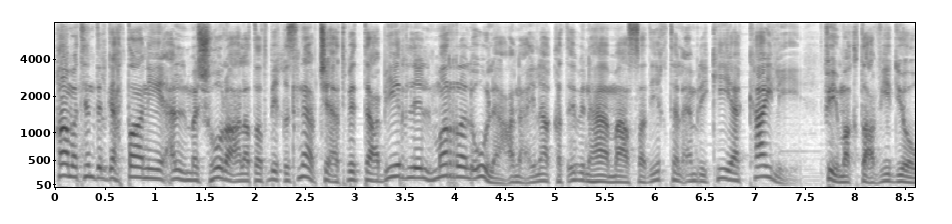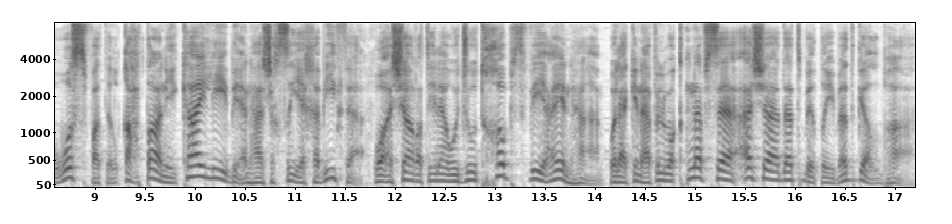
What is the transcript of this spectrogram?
قامت هند القحطاني المشهورة على تطبيق سناب شات بالتعبير للمرة الأولى عن علاقة ابنها مع صديقته الأمريكية كايلي. في مقطع فيديو وصفت القحطاني كايلي بأنها شخصية خبيثة وأشارت إلى وجود خبث في عينها ولكنها في الوقت نفسه أشادت بطيبة قلبها.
